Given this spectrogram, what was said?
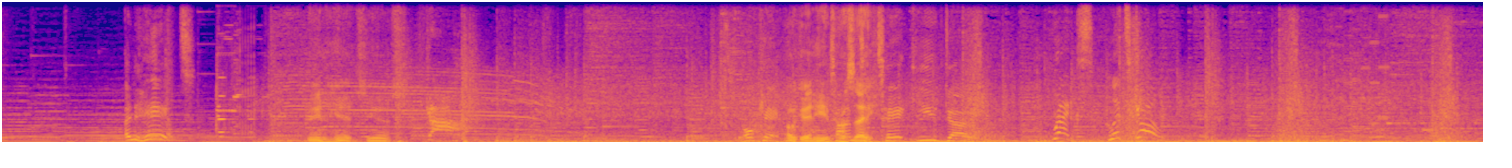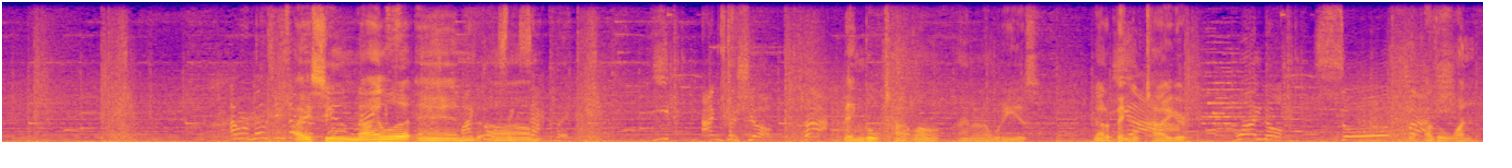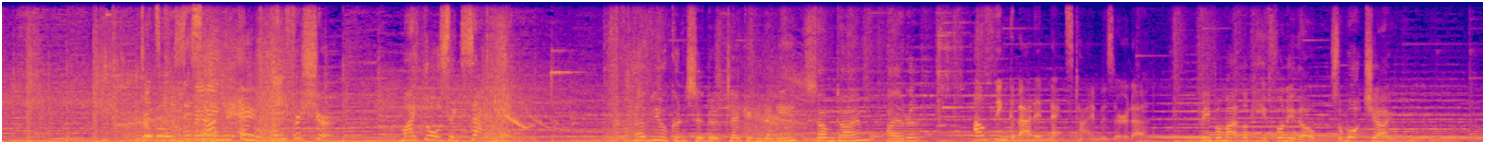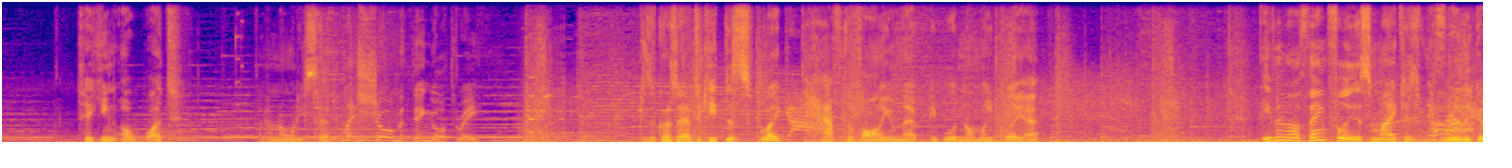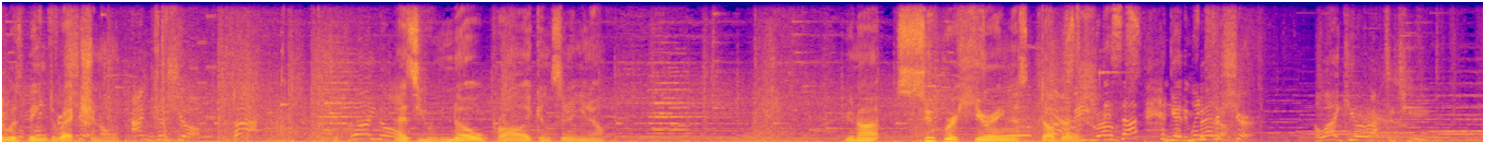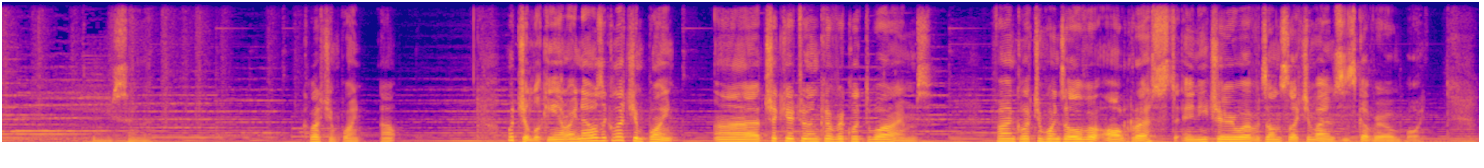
And hit! And hits, yes. Okay. Okay, need to Time press A. to take you down. Rex, let's go! Our motions are I assume attuned, Nyla and um, exactly. Yeah. Anchor shot. Bengal Tiger. Well, I don't know what he is. Not a Bengal Yeah. Tiger. Why not? Sword bash. Other one. Let's Double keep this up and we'll win for sure. My thoughts exactly. Have you considered taking the lead sometime, Pyra? I'll think about it next time, Azurda. People might look at you funny though, so watch out. Taking a what? I don't know what he said. Let's show him a thing or three. Because of course I have to keep this like half the volume that people would normally play at. Even though thankfully this mic is really good with being directional. Anchor shot. Ha! Why not? As you know, probably considering, you know, you're not super hearing this double. This up and Getting win better. for sure. I like your attitude. When you say that. Collection point. Oh. What you're looking at right now is a collection point. Uh, check here to uncover collectible items. Find collection points all over Alrest, and each area will have its own selection of items to discover. Oh boy.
